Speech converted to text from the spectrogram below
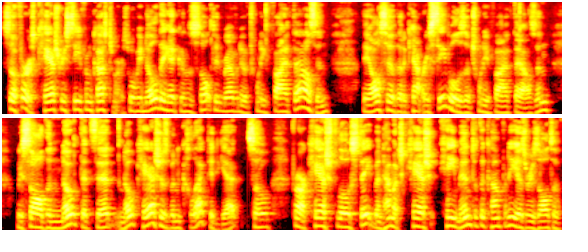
So first, cash received from customers. Well, we know they had consulting revenue of 25,000. They also have that account receivables of 25,000 we saw the note that said no cash has been collected yet. So for our cash flow statement, how much cash came into the company as a result of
